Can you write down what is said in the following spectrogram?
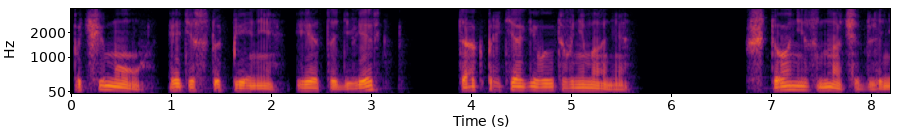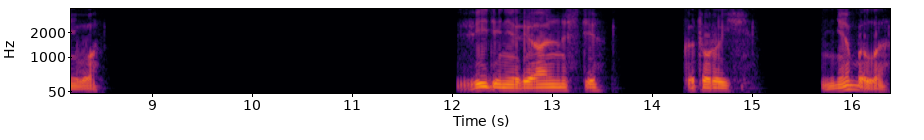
Почему эти ступени и эта дверь так притягивают внимание? Что они значат для него? видение реальности, которой не было.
